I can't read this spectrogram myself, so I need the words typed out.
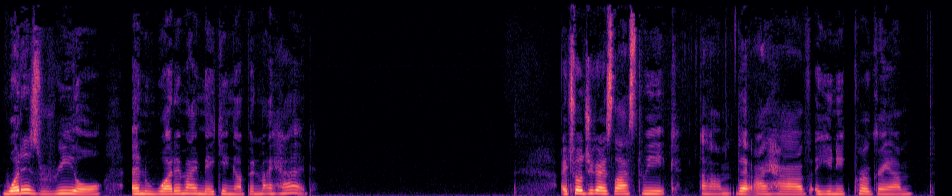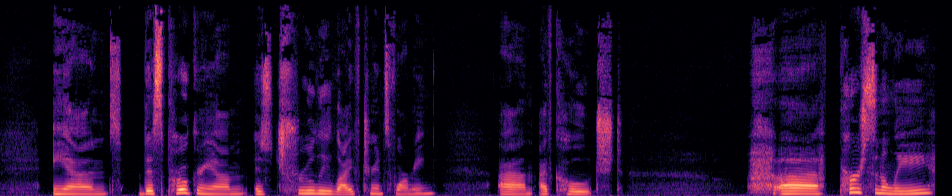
What is real and what am I making up in my head? I told you guys last week um, that I have a unique program, and this program is truly life transforming. Um, I've coached uh, personally,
